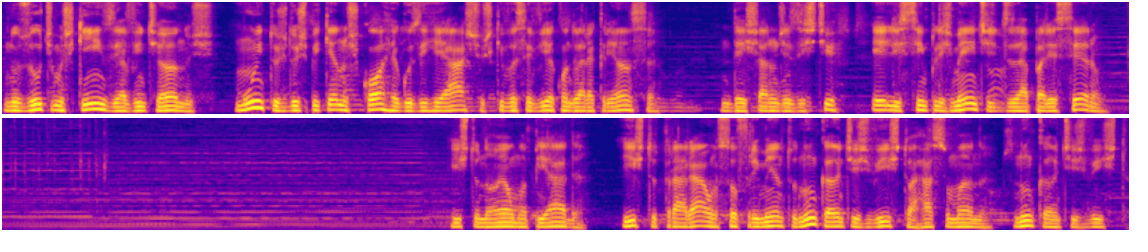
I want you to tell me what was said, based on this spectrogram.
Nos últimos 15 a 20 anos, muitos dos pequenos córregos e riachos que você via quando era criança deixaram de existir. Eles simplesmente desapareceram. Isto não é uma piada. Isto trará um sofrimento nunca antes visto à raça humana, nunca antes visto.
